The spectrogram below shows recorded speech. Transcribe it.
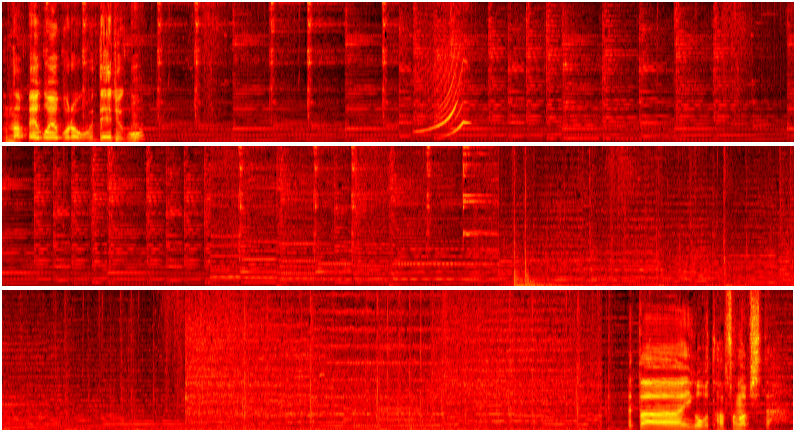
누나 빼고 해보라고 내리고. 일단 이거부터 합성합시다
